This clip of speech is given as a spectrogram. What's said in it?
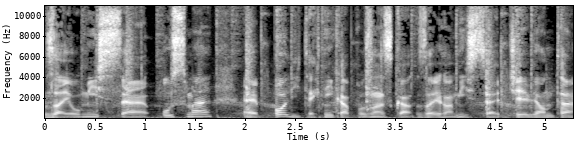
zajął miejsce ósme. E, Politechnika Poznańska zajęła miejsce dziewiąte.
